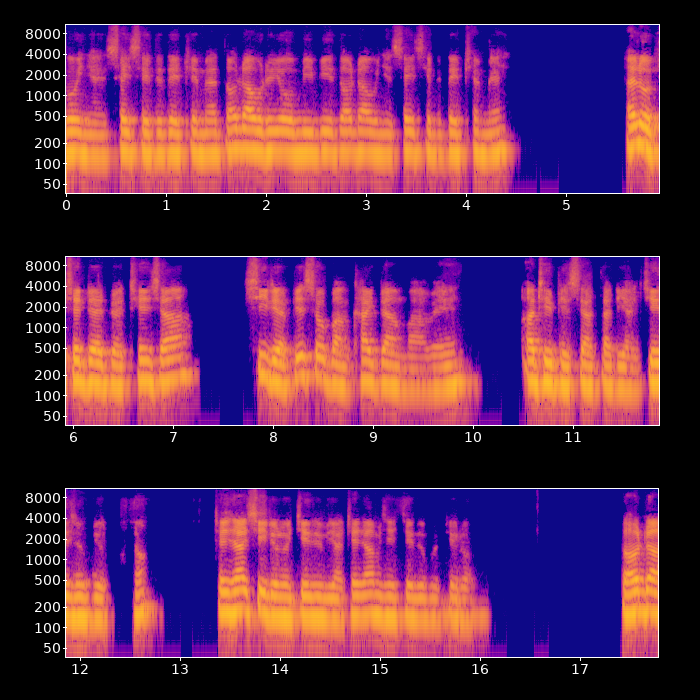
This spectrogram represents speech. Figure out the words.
ကုဝိညာဉ်စိတ်စေတသိက်ဖြစ်မယ်သောတာဝတ္ထုယုတ်မိပြီးသောတာဝိညာဉ်စိတ်စေတသိက်ဖြစ်မယ်အဲ့လိုဖြစ်တဲ့အတွက်ထင်ရှားရှိတဲ့ပစ္စုပန်ခိုက်တံမှာပဲအဋ္ဌိပစ္စယတတ္တိယကျေစုပြုနော်ထင်ရှားရှိတယ်လို့ကျေစုပြုထင်ရှားမရှိကျေစုမပြုတော့ သောတာ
